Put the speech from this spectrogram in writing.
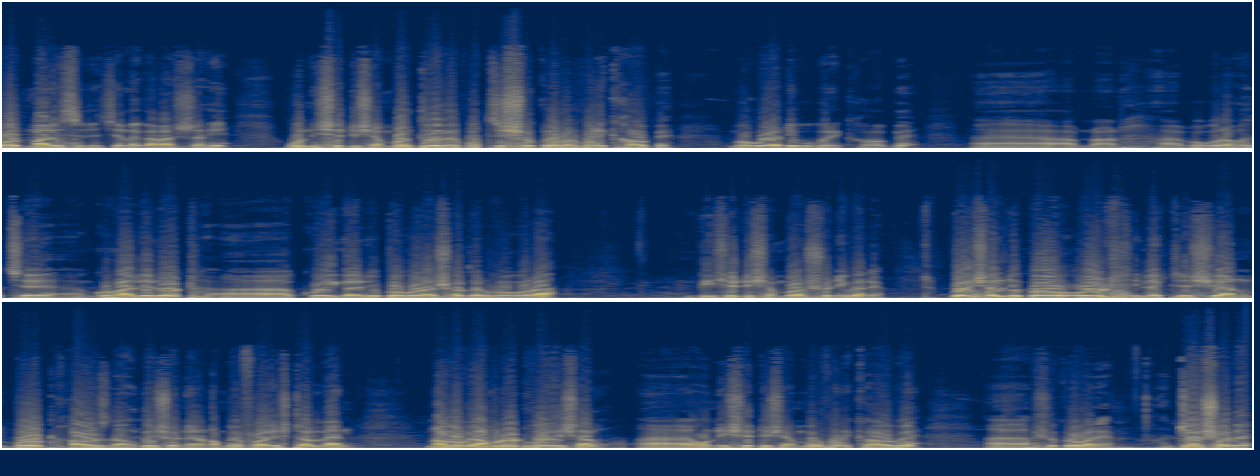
পদ্মা রেসিডেন্সি এলাকা রাজশাহী, উনিশে ডিসেম্বর দু শুক্রবার পরীক্ষা হবে। বগুড়া ডিপো পরীক্ষা হবে। আপনার বগুড়া হচ্ছে গোহালি রোড কৈগাড়ি, বগুড়া সদর বগুড়া, বিশে ডিসেম্বর শনিবারে। Barishal depot old electrician board, house নং দুশো নিরানব্বই, forester land Nabagram road, Barishal উনিশে ডিসেম্বর পরীক্ষা হবে শুক্রবারে। যশোরে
